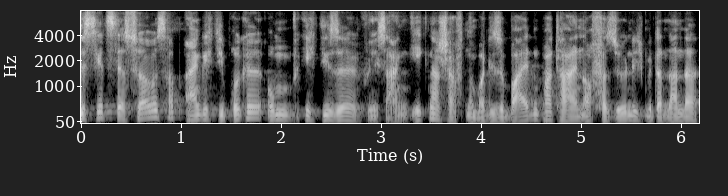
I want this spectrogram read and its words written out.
ist jetzt der Service Hub eigentlich die Brücke, um wirklich diese, will ich sagen, Gegnerschaften, aber diese beiden Parteien auch versöhnlich miteinander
